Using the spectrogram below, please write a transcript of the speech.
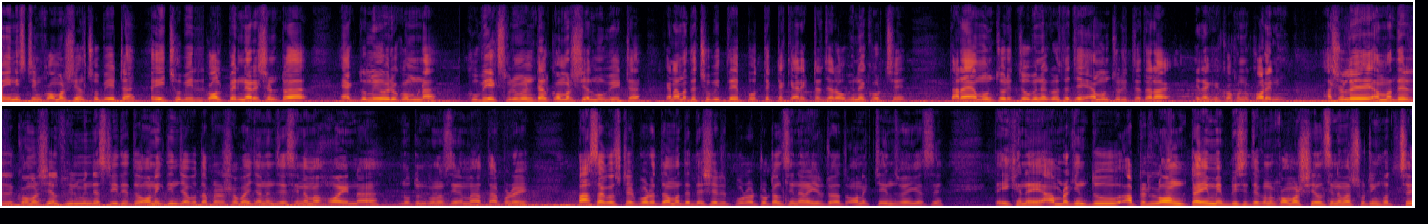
Main stream commercial ছবি এটা। এই ছবির গল্পের ন্যারেশনটা একদমই ওইরকম না। খুবই এক্সপেরিমেন্টাল কমার্শিয়াল মুভি এটা। কারণ আমাদের ছবিতে প্রত্যেকটা ক্যারেক্টার যারা অভিনয় করছে, তারা এমন চরিত্রে অভিনয় করেছে যে এমন চরিত্রে তারা এর আগে কখনো করেনি। আসলে আমাদের কমার্শিয়াল ফিল্ম ইন্ডাস্ট্রিতে তো অনেক দিন যাবত আপনারা সবাই জানেন যে সিনেমা হয় না, নতুন কোনো সিনেমা তারপরে পাঁচ আগস্টের পরে তো আমাদের দেশের টোটাল সিনারিটা অনেক চেঞ্জ হয়ে গেছে। তো এইখানে আমরা কিন্তু আপনার লং টাইম এফডিসিতে কোনো কমার্শিয়াল সিনেমার শুটিং হচ্ছে।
